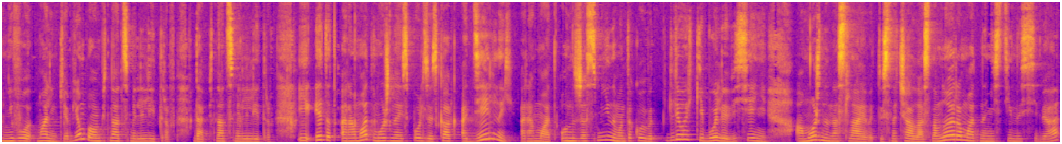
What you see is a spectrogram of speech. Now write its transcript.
у него маленький объем по-моему 15 миллилитров. Да 15 миллилитров. И этот аромат можно использовать как отдельный аромат он с жасмином он такой вот легкий более весенний а можно наслаивать. То есть сначала основной аромат нанести на себя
